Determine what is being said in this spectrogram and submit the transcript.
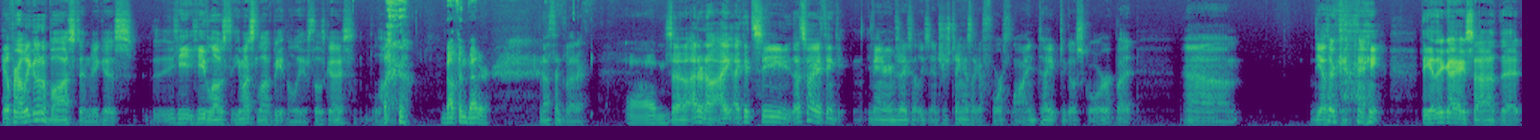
he'll probably go to Boston because he he loves he must love beating the Leafs. Those guys love it. Nothing better. nothing better. Um, So I don't know. I, I could see that's why I think Van Riemsdyk's at least interesting as like a fourth line type to go score. But um, the other guy, the other guy I saw that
